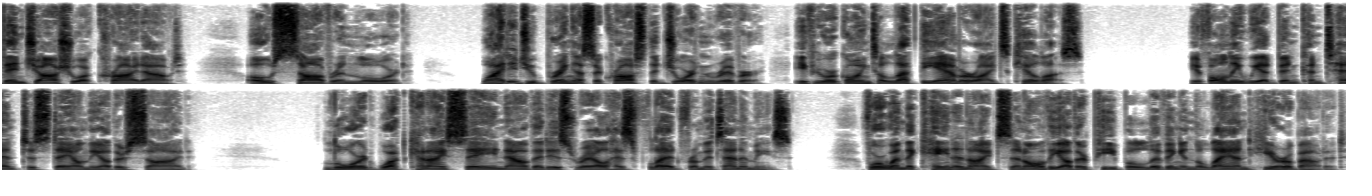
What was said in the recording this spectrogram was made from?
Then Joshua cried out, O sovereign Lord, why did you bring us across the Jordan River if you are going to let the Amorites kill us? If only we had been content to stay on the other side. Lord, what can I say now that Israel has fled from its enemies? For when the Canaanites and all the other people living in the land hear about it,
